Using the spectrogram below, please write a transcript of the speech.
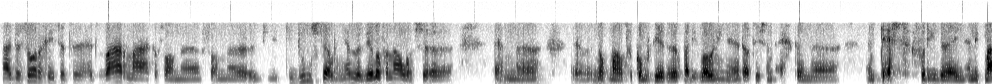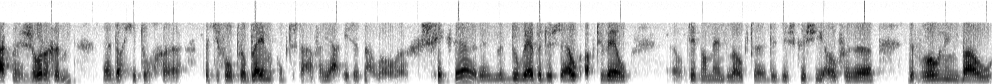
nou, de zorg is het, het waarmaken van, van die, die doelstelling. Hè. We willen van alles. en nogmaals, we komen weer terug bij die woningen. Hè. Dat is een, echt een, een test voor iedereen. En ik maak me zorgen hè, dat je toch dat je voor problemen komt te staan. Van ja, is het nou wel geschikt? Hè? Ik bedoel, we hebben dus heel actueel op dit moment loopt de discussie over de woningbouw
